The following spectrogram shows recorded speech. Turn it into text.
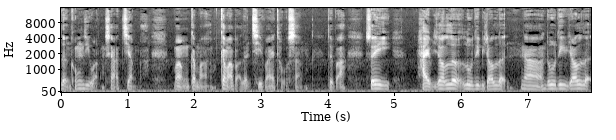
冷空气往下降啊，往干嘛干嘛把冷气放在头上？对吧？所以海比较热，陆地比较冷。那陆地比较冷，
